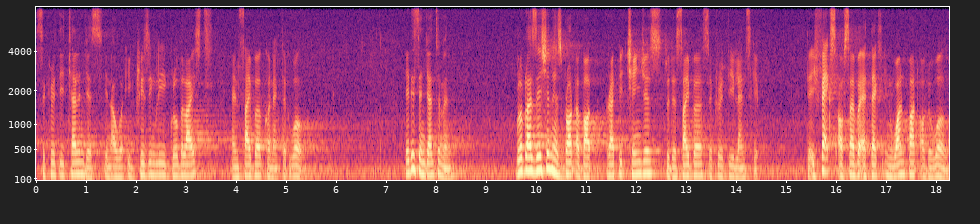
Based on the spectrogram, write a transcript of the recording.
security challenges in our increasingly globalized and cyber-connected world. Ladies and gentlemen, globalization has brought about rapid changes to the cyber security landscape. The effects of cyber attacks in one part of the world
